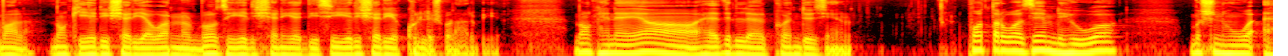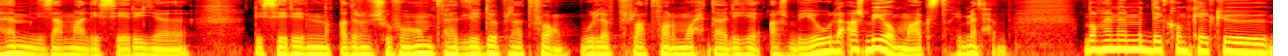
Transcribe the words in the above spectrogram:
voilà. donc هي اللي شارية ورنر بروز هي اللي شارية DC هي اللي شارية كلش بالعربية. donc هنايا هذا ال point deuxième point troisième اللي هو باش هو أهم لي زعما les séries les séries اللي نقدر نشوفوهم في هاد les deux plateformes. ولا في plateforme وحدة اللي هي HBO ولا HBO Max كيما تحب. donc أنا نمد لكم quelques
